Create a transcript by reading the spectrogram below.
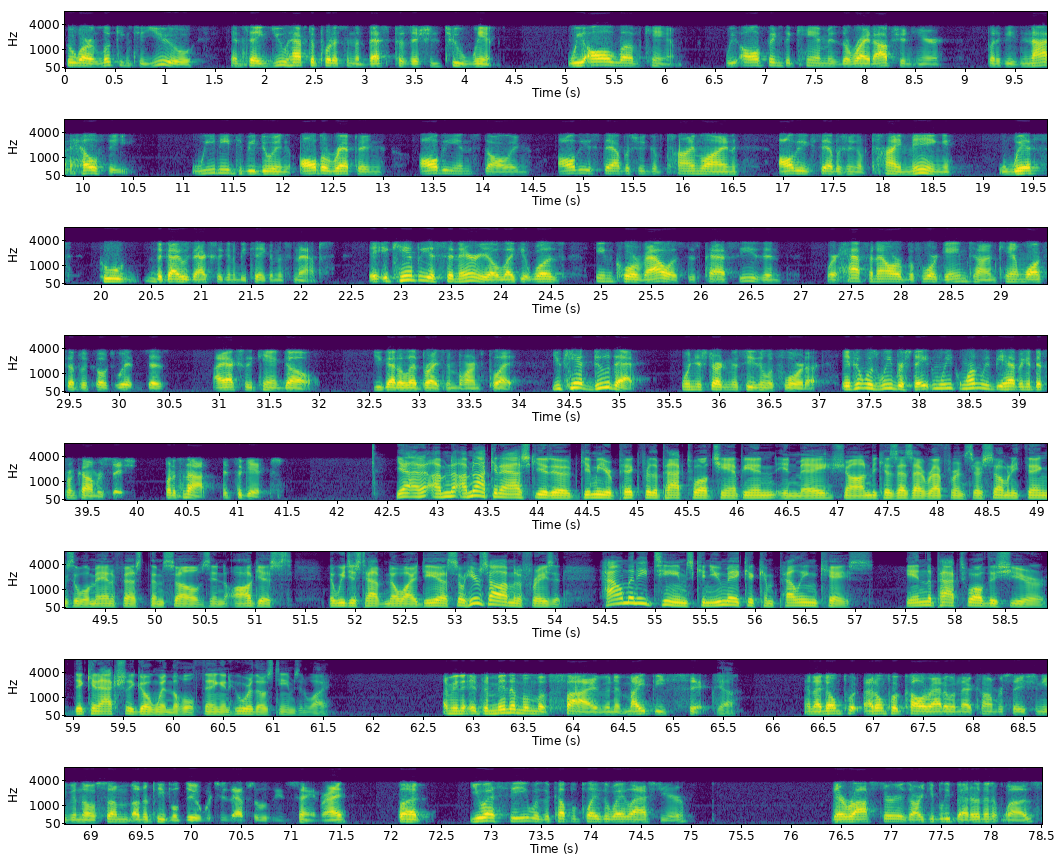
who are looking to you and saying, you have to put us in the best position to win we all love Cam. We all think that Cam is the right option here. But if he's not healthy, we need to be doing all the repping, all the installing, all the establishing of timeline, all the establishing of timing with who the guy who's actually going to be taking the snaps. It, it can't be a scenario like it was in Corvallis this past season, where half an hour before game time, Cam walks up to Coach Whitt and says, "I actually can't go. You got to let Bryson Barnes play." You can't do that when you're starting the season with Florida. If it was Weber State in week one, we'd be having a different conversation. But it's not. It's the Gators. Yeah, I'm not, I'm not going to ask you to give me your pick for the Pac 12 champion in May, Sean, because as I referenced, there's so many things that will manifest themselves in August that we just have no idea. So here's how I'm going to phrase it How many teams can you make a compelling case in the Pac 12 this year that can actually go win the whole thing, and who are those teams and why? I mean, it's a minimum of five, and it might be six. Yeah. And I don't put I don't put Colorado in that conversation, even though some other people do, which is absolutely insane, right? But USC was a couple plays away last year. Their roster is arguably better than it was,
